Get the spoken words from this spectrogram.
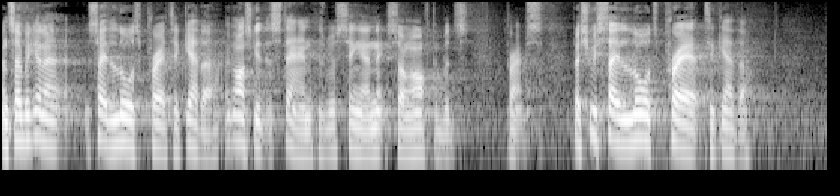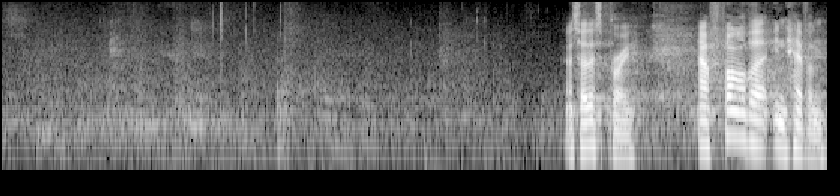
And so we're going to say the Lord's Prayer together. I'm going to ask you to stand because we'll sing our next song afterwards, perhaps. But should we say the Lord's Prayer together? And so let's pray. Our Father in heaven,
